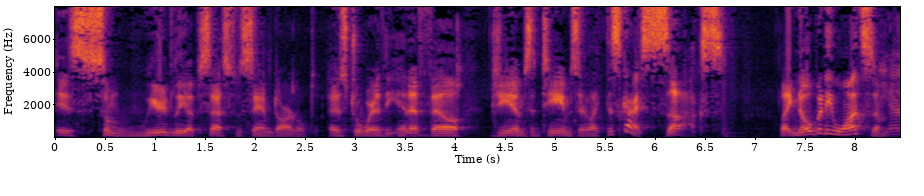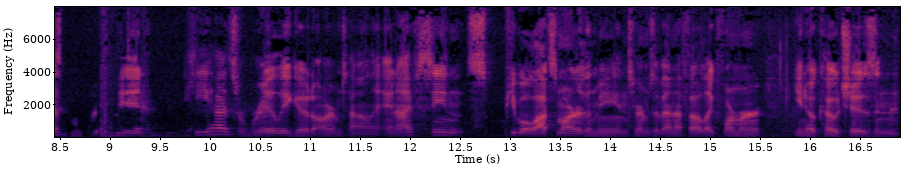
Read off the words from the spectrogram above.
is some weirdly obsessed with Sam Darnold as to where the NFL GMs and teams they're like, this guy sucks. Like nobody wants him. He has, man, he has really good arm talent, and I've seen people a lot smarter than me in terms of NFL, like former you know coaches and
